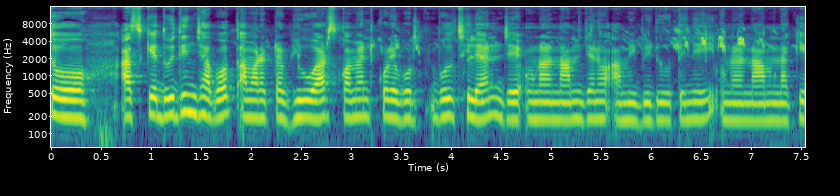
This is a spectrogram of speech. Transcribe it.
তো আজকে দুই দিন যাবৎ আমার একটা ভিউয়ার্স কমেন্ট করে বলছিলেন যে, ওনার নাম যেন আমি ভিডিওতে নেই, ওনার নাম নাকি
